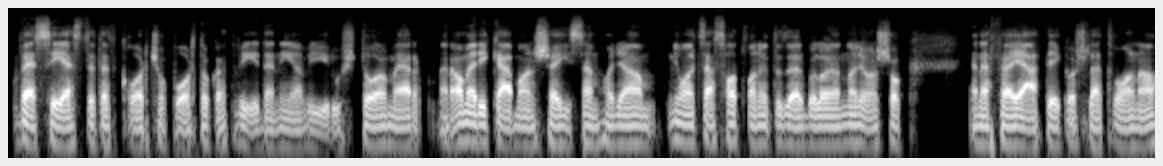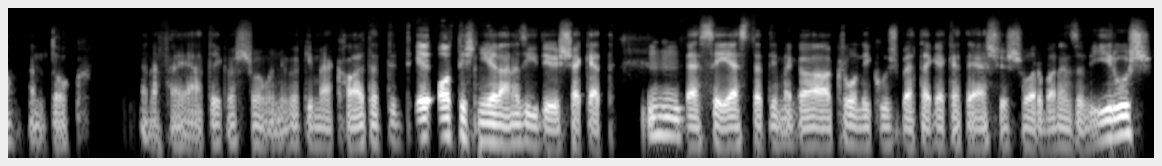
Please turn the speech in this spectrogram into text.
veszélyeztetett korcsoportokat védeni a vírustól, mert, mert Amerikában se hiszem, hogy a 865 ezerből olyan nagyon sok NFL játékos lett volna, nem tudok, NFL játékosról mondjuk, aki meghalt. Tehát ott is nyilván az időseket uh-huh. veszélyezteti, meg a krónikus betegeket elsősorban ez a vírus.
